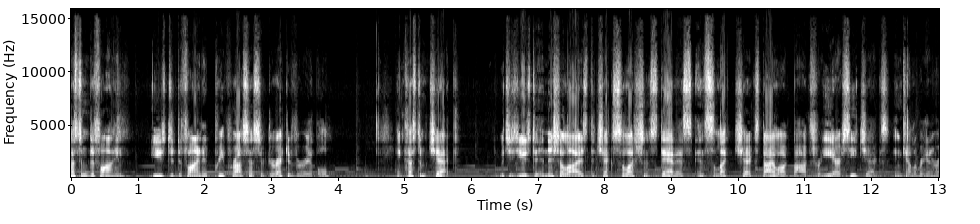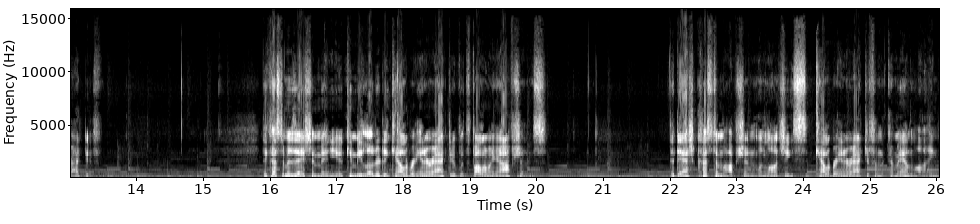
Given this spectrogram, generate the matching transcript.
Custom define, used to define a preprocessor directive variable, and custom check, which is used to initialize the check selection status in select checks dialog box for ERC checks in Calibre Interactive. The customization menu can be loaded in Calibre Interactive with the following options. The dash custom option when launching Calibre Interactive from the command line.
